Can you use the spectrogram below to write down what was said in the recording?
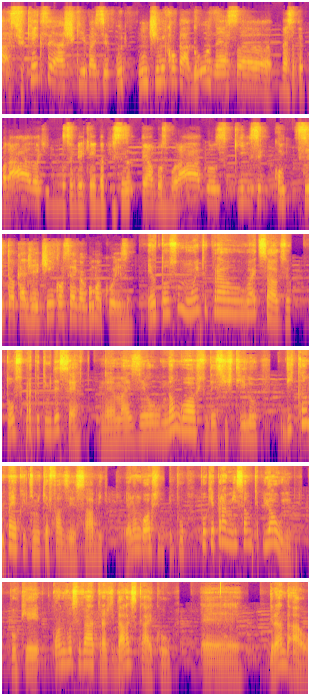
Tássio, quem que você acha que vai ser um time comprador nessa, nessa temporada? Que você vê que ainda precisa tem alguns buracos, que se, se trocar direitinho consegue alguma coisa? Eu torço muito para o White Sox. Eu torço para que o time dê certo, né? Mas eu não gosto desse estilo de campanha que o time quer fazer, sabe? Eu não gosto, tipo, porque para mim isso é um tipo de all-in. Porque quando você vai atrás de Dallas Keuchel, é, Grandal,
